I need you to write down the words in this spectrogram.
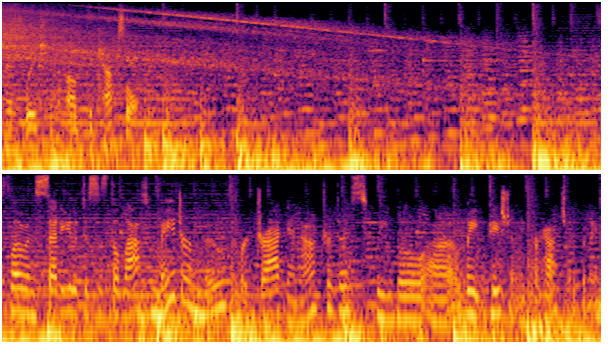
translation of the capsule. Slow and steady, but this is the last major move for Dragon. After this, we will uh, wait patiently for hatch opening.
